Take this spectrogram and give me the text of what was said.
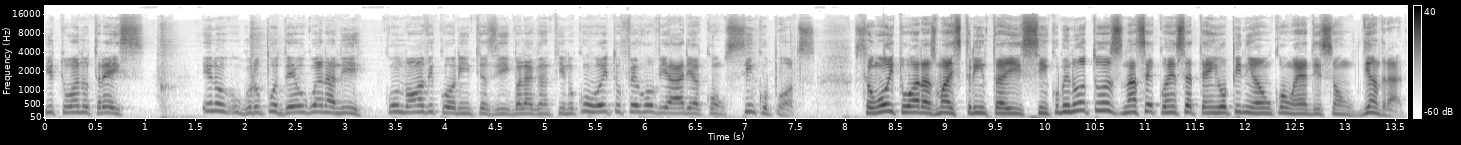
Ituano 3. E no grupo D, o Guarani com 9, Corinthians e Bragantino com 8, Ferroviária com 5 pontos. São 8 horas mais 35 minutos. Na sequência tem opinião com Edson de Andrade.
